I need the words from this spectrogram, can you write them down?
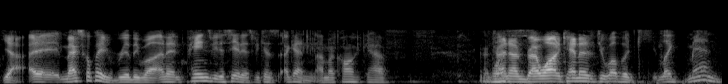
yeah, uh, Mexico played really well, and it pains me to say this because again, I'm a Concacaf, country, and I'm, I want Canada to do well, but like, man,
